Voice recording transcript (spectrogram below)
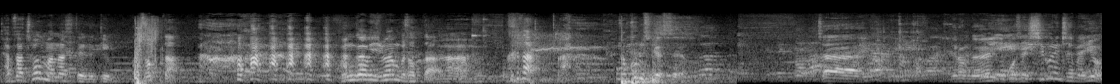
잡사 처음 만났을 때 느낌 무섭다. 동갑이지만 무섭다. 크다. 조금 지렸어요. 자 여러분들 이곳의 시그니처 메뉴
